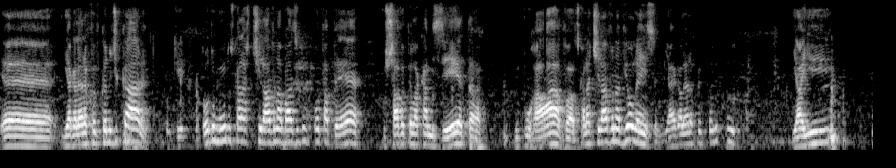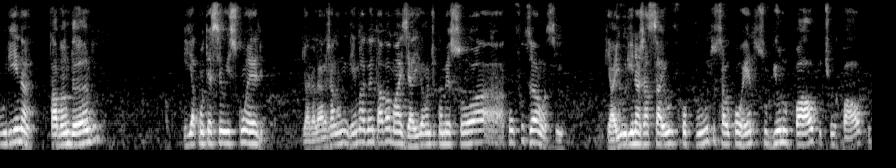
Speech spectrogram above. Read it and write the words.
é, e a galera foi ficando de cara, porque todo mundo os caras tiravam na base do pontapé, puxava pela camiseta, empurrava, os caras tiravam na violência, e aí a galera foi ficando puta. E aí, Urina tava andando e aconteceu isso com ele. E a galera já ninguém mais aguentava mais. E aí é onde começou a, a confusão, assim. Que aí Urina já saiu, ficou puto, saiu correndo, subiu no palco, tinha um palco,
